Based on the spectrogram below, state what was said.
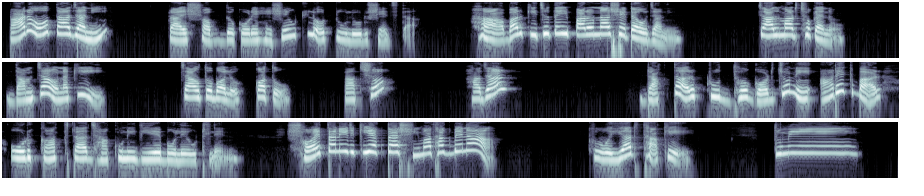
পারো তা জানি। প্রায় শব্দ করে হেসে উঠল টুলুর সেজদা। হ্যাঁ আবার কিছুতেই পারো না সেটাও জানি। চাল মারছো কেন? দাম চাও নাকি? চাও তো বলো, কত? পাঁচশো? হাজার? ডাক্তার ক্রুদ্ধ গর্জনে আরেকবার ওর কাঁধটা ঝাঁকুনি দিয়ে বলে উঠলেন, শয়তানির কি একটা সীমা থাকবে না? কই আর থাকে? তুমি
